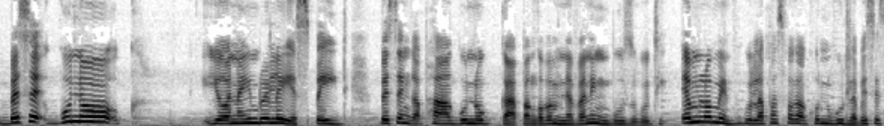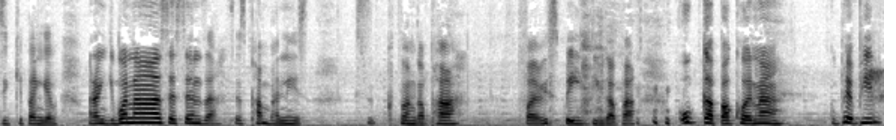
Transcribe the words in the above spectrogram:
bese kuno yona into le yespade bese ngapha kunokugabha ngoba mina vane ngibuza ukuthi emlomeni kulapha sifaka khona ukudla bese sikhipha ngeva. Mara ngibona sesenza sesiphambanisa sikhipha ngapha faka spade ngapha. Ukugabha khona kuphephile?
